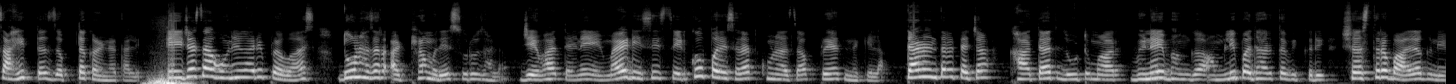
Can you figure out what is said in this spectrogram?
साहित्य जप्त करण्यात आले. तेजाचा गुन्हेगारी प्रवास दोन हजार अठरामध्ये सुरू झाला जेव्हा त्याने M I D C CIDCO परिसरात खुनाचा प्रयत्न केला. त्यानंतर त्याच्या खात्यात लूटमार विनयभंग अंमली पदार्थ विक्री शस्त्र बाळगणे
